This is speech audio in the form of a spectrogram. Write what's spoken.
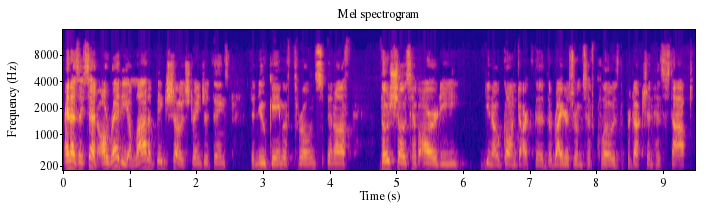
And as I said, already a lot of big shows, Stranger Things, the new Game of Thrones spinoff, those shows have already, you know, gone dark. The the writers' rooms have closed, the production has stopped.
